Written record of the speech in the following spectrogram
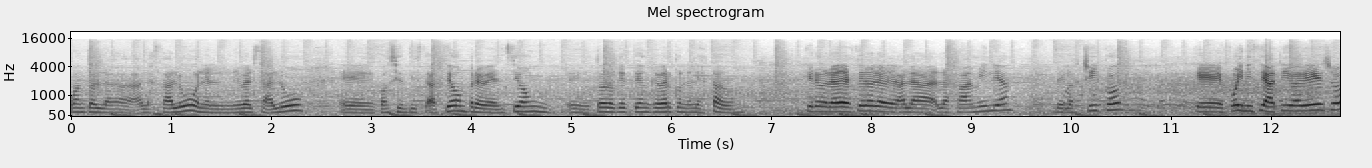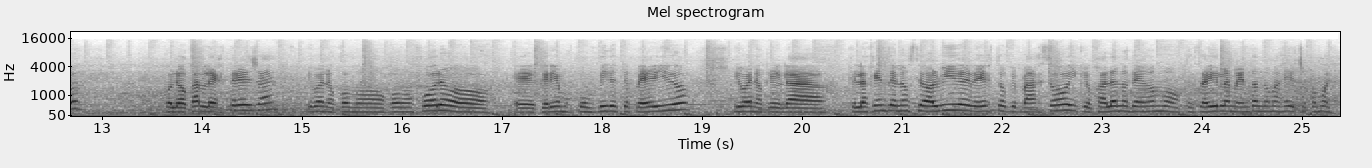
cuanto a la, salud, en el nivel salud, eh, concientización, prevención, todo lo que tenga que ver con el Estado. Quiero agradecer a la, familia de los chicos, que fue iniciativa de ellos, colocar la estrella y bueno, como, como foro queríamos cumplir este pedido y bueno, que la, que la gente no se olvide de esto que pasó y que ojalá no tengamos que seguir lamentando más hechos como este.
